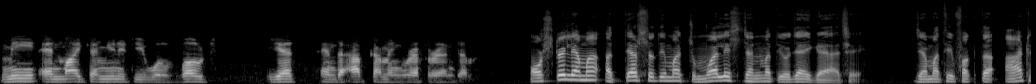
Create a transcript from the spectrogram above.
me and my community will vote yes, in the upcoming referendum. ઓસ્ટ્રેલિયામાં અત્યાર સુધીમાં ચુમ્માલીસ જનમત યોજાઈ ગયા છે, જેમાંથી ફક્ત આઠ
